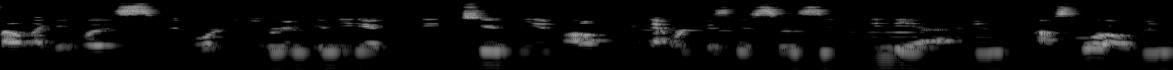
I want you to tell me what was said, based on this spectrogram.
felt like it was important if you were going to be a media company to be involved in network businesses in India and across the world and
